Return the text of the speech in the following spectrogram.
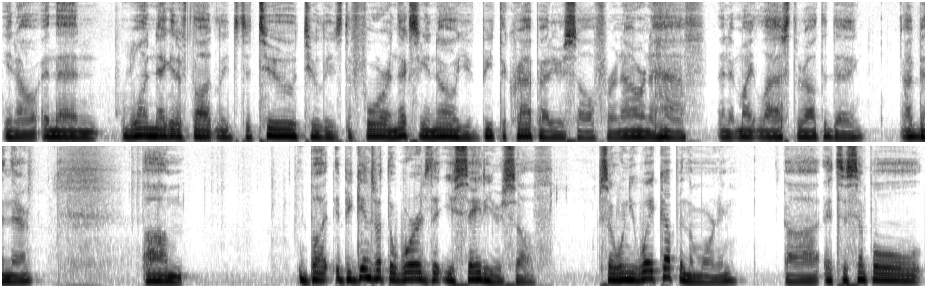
You know, and then one negative thought leads to two, two leads to four. And next thing you know, you've beat the crap out of yourself for an hour and a half, and it might last throughout the day. I've been there. Um, but it begins with the words that you say to yourself. So when you wake up in the morning, uh, it's a simple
